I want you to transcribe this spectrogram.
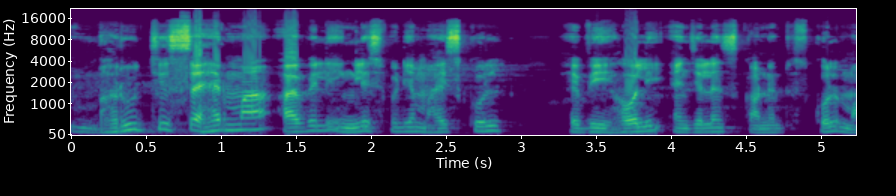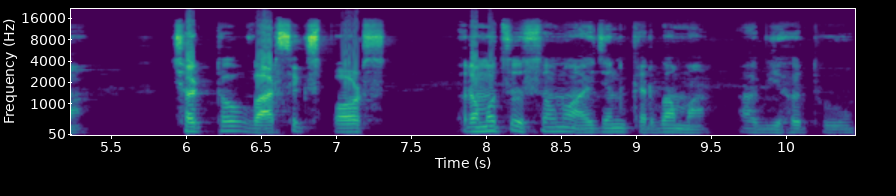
ભરૂચ શહેરમાં આવેલી ઇંગ્લિશ મીડિયમ હાઈસ્કૂલ એવી હોલી એન્જલન્સ કોન્વેન્ટ સ્કૂલમાં છઠ્ઠો વાર્ષિક સ્પોર્ટ્સ રમતોત્સવનું આયોજન કરવામાં આવ્યું હતું.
